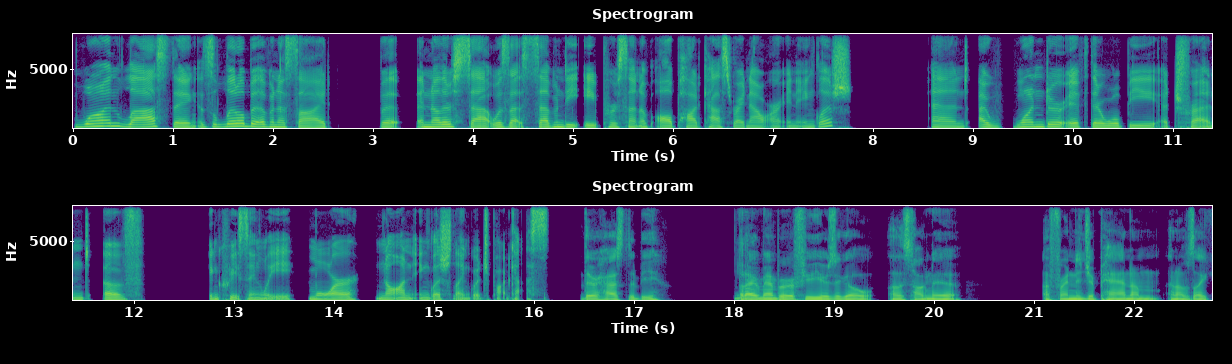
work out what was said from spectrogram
One last thing, it's a little bit of an aside, but another stat was that 78% of all podcasts right now are in English. And I wonder if there will be a trend of increasingly more non English language podcasts. There has to be. But Yeah. I remember a few years ago, I was talking to a friend in Japan, um, and I was like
